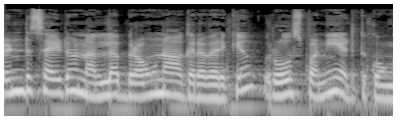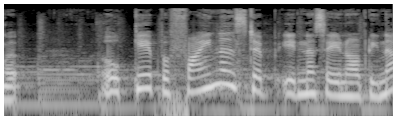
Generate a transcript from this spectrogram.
ரெண்டு சைடும் நல்லா ப்ரௌன் ஆகிற வரைக்கும் ரோஸ்ட் பண்ணி எடுத்துக்கோங்க. ஓகே இப்போ ஃபைனல் ஸ்டெப் என்ன செய்யணும் அப்படின்னா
